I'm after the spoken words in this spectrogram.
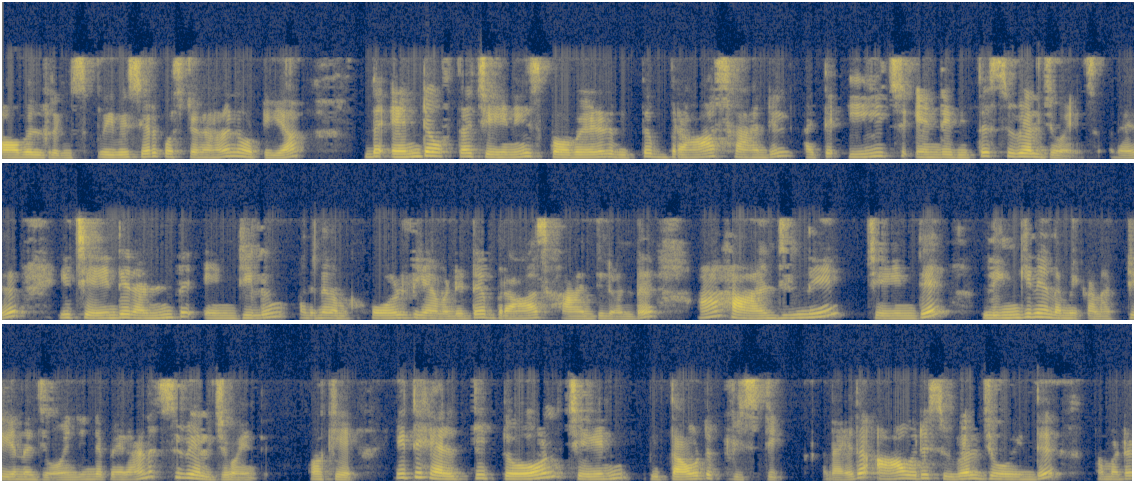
oval rings previous year question ആണ് നോട്ട് ചെയ്യുക. The end of the chain is provided with brass handle at each end with swivel joins അതായത് ഈ ചെയിന്റെ രണ്ട് എൻഡിലും അതിനെ നമുക്ക് ഹോൾഡ് ചെയ്യാൻ വേണ്ടിയിട്ട് ബ്രാസ് ഹാൻഡിൽ ഉണ്ട്. ആ ഹാൻഡിലിനെ ചെയിന്റെ ലിങ്കിനെ തമ്മിൽ കണക്ട് ചെയ്യുന്ന ജോയിന്റിന്റെ പേരാണ് swivel joint okay it help to turn chain without twisting അതായത് ആ ഒരു സ്വിവൽ ജോയിന്റ് നമ്മുടെ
